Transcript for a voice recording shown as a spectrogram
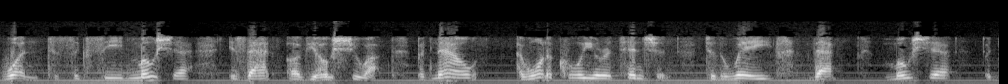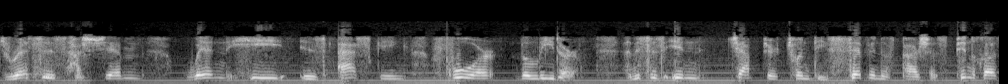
one to succeed Moshe is that of Yehoshua. But now I want to call your attention to the way that Moshe addresses Hashem when he is asking for the leader. And this is in chapter 27 of Parshas Pinchas,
